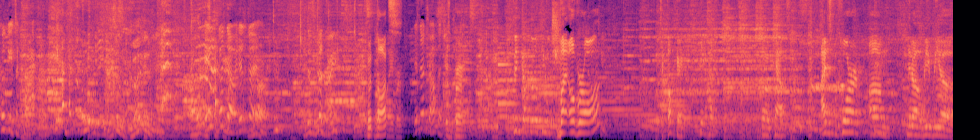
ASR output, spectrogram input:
Cookie, it's a cracker. This is good. I like It is good though, it is good. It is good, right? Good thoughts. There's no chocolate. It's burnt. Think of Filipino cheese. But overall, It's a cupcake. so it counts. I just before um, you know we we uh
